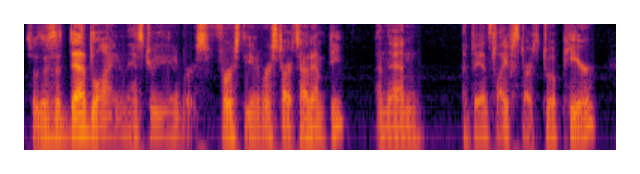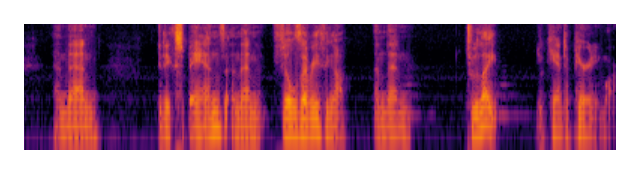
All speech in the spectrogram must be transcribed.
So there's a deadline in the history of the universe. First, the universe starts out empty, and then advanced life starts to appear, and then it expands, and then fills everything up, and then too late. You can't appear anymore.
